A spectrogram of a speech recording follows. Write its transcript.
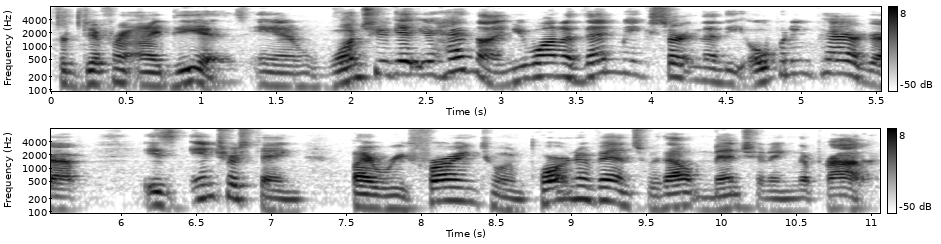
for different ideas. And once you get your headline, you want to then make certain that the opening paragraph is interesting by referring to important events without mentioning the product.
